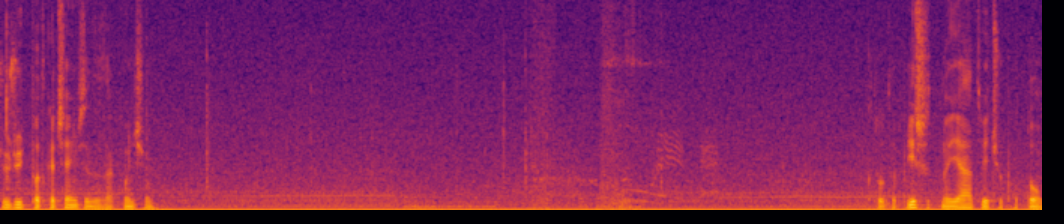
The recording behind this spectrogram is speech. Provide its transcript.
Чуть-чуть подкачаемся да закончим. Кто-то пишет, но я отвечу потом.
